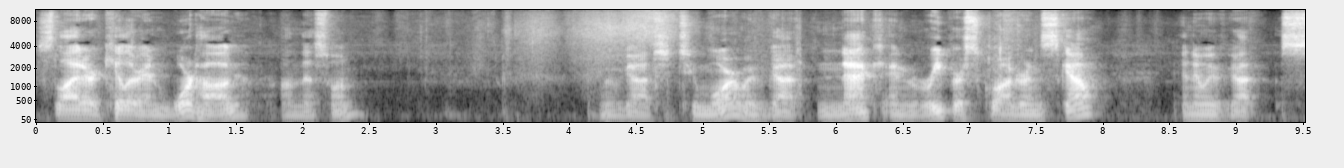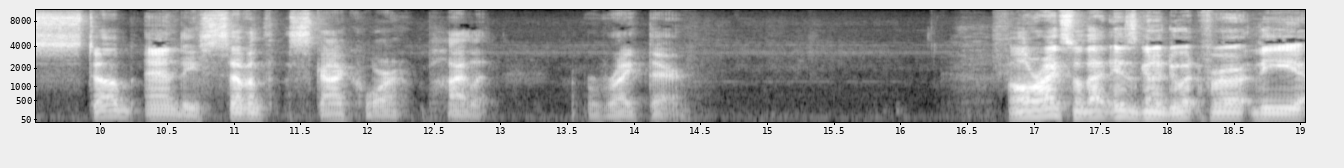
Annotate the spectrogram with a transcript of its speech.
Slider, Killer, and Warthog on this one. we've got two more. We've got Knack and Reaper Squadron Scout. And then we've got Stub and the 7th Sky Corps Pilot right there. All right, so that is going to do it for the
